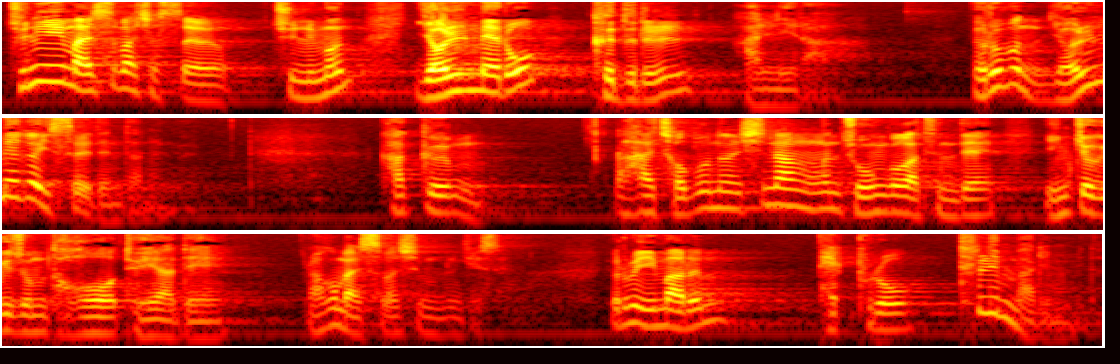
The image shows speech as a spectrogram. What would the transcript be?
주님이 말씀하셨어요. 주님은 열매로 그들을 알리라. 여러분 열매가 있어야 된다는 거예요. 가끔 아, 저분은 신앙은 좋은 것 같은데 인격이 좀 더 돼야 돼. 라고 말씀하시는 분 계세요. 여러분, 이 말은 100% 틀린 말입니다.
